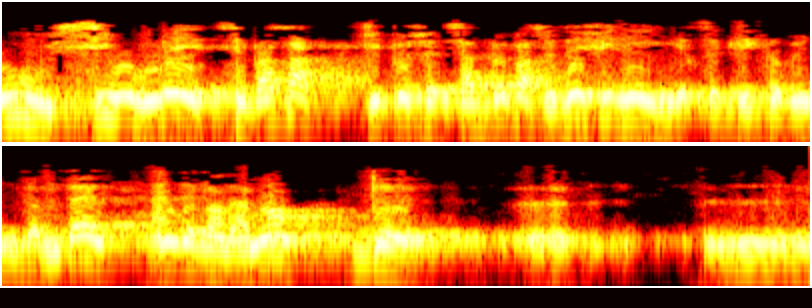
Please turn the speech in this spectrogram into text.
Ou si vous voulez, c'est pas ça, qui peut ça ne peut pas se définir, cette vie commune comme telle, indépendamment de euh, euh,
